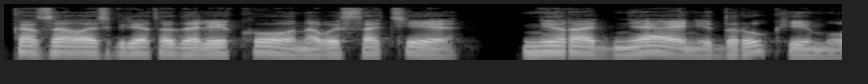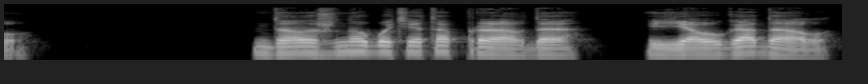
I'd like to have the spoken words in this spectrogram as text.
казалась где-то далеко, на высоте, не родня и не друг ему. «Должно быть, это правда, я угадал»,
